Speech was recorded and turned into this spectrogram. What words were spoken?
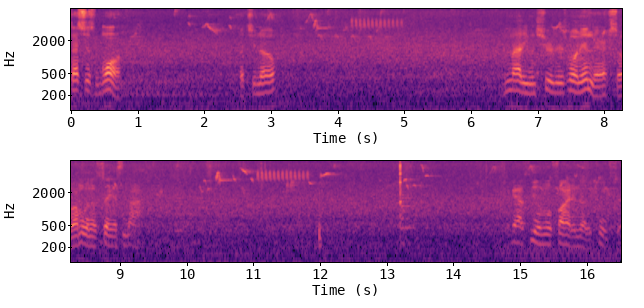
That's just one. But you know, I'm not even sure there's one in there, so I'm going to say it's not. I feeling we'll find another queen cell.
